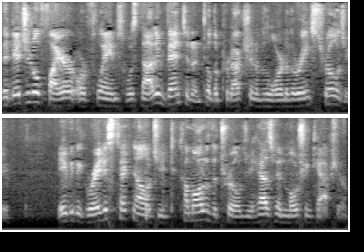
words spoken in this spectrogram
The digital fire, or flames, was not invented until the production of the Lord of the Rings trilogy. Maybe the greatest technology to come out of the trilogy has been motion capture.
